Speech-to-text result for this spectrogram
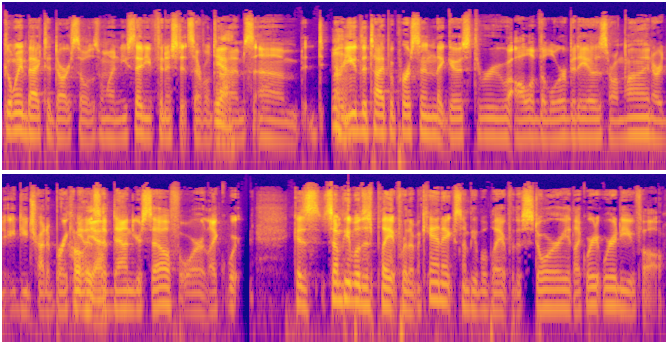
going back to Dark Souls one, you said you finished it several times. Yeah. Um, are you the type of person that goes through all of the lore videos online, or do you try to break oh, yeah. stuff down yourself, or like, because some people just play it for the mechanics, some people play it for the story. Like, where where do you fall?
